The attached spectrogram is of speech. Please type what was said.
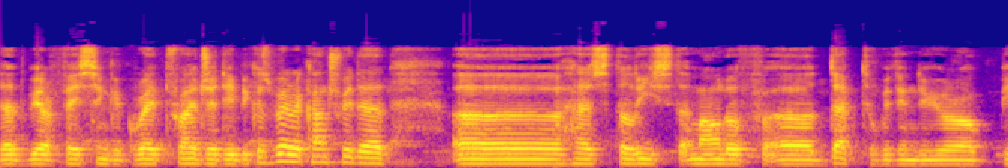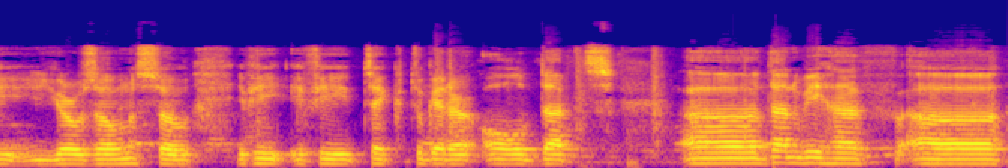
that we are facing a great tragedy because we're a country that uh, has the least amount of uh, debt within the Europe, eurozone. So if we if we take together all debts, uh, then we have uh,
